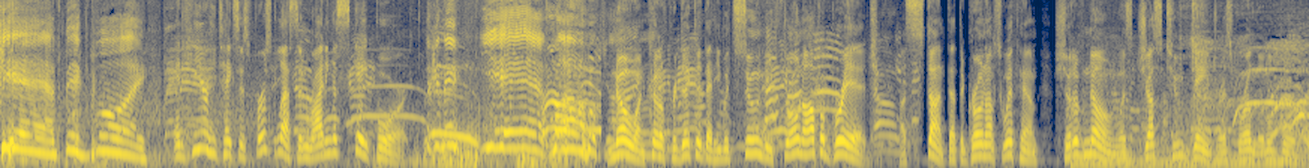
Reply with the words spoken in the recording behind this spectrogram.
Yeah, big boy. And here he takes his first lesson riding a skateboard. Look at me. Yeah, whoa. No one could have predicted that he would soon be thrown off a bridge. A stunt that the grown ups with him should have known was just too dangerous for a little boy.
